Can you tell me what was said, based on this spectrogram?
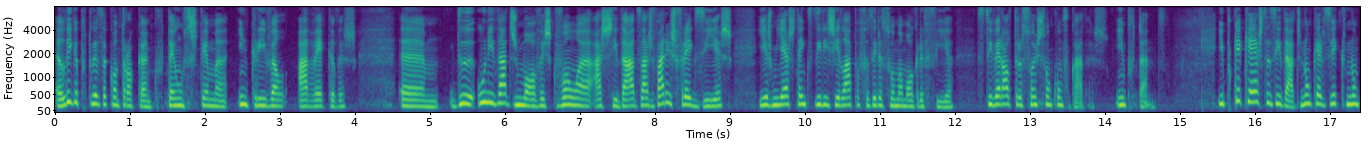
A Liga Portuguesa contra o Cancro tem um sistema incrível há décadas de unidades móveis que vão às cidades, às várias freguesias, e as mulheres têm que se dirigir lá para fazer a sua mamografia. Se tiver alterações, são convocadas. Importante. E porquê que é estas idades? Não quer dizer que não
